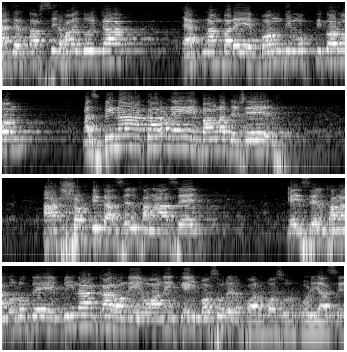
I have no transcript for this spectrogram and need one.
এদের তাফসির হয় দুইটা। এক নম্বরে বন্দি মুক্তিকরণ। আজ বিনা কারণে বাংলাদেশের আটষট্টিটা জেলখানা আছে। এই জেলখানাগুলোতে বিনা কারণে অনেকেই বছরের পর বছর পড়ে আছে।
